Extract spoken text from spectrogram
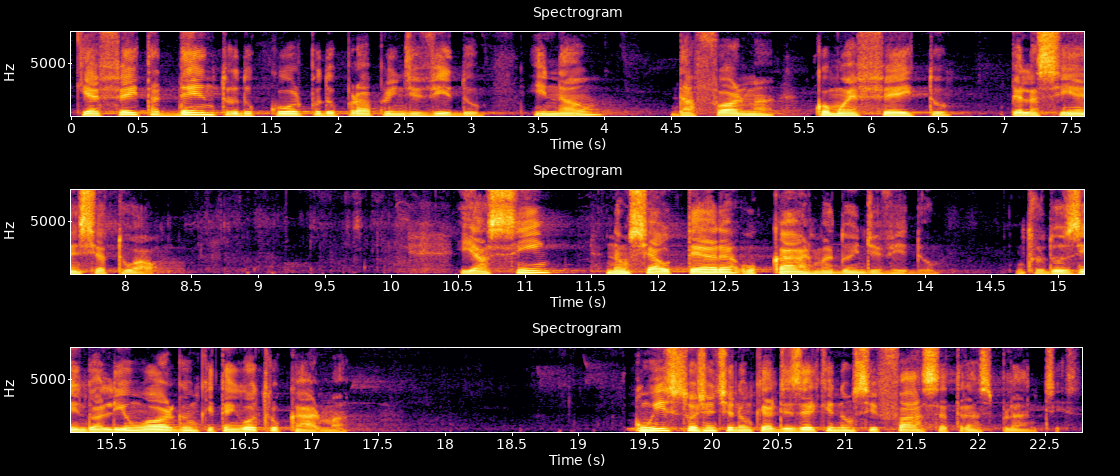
que é feita dentro do corpo do próprio indivíduo e não da forma como é feito pela ciência atual. E assim não se altera o karma do indivíduo, introduzindo ali um órgão que tem outro karma. Com isso, a gente não quer dizer que não se faça transplantes.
